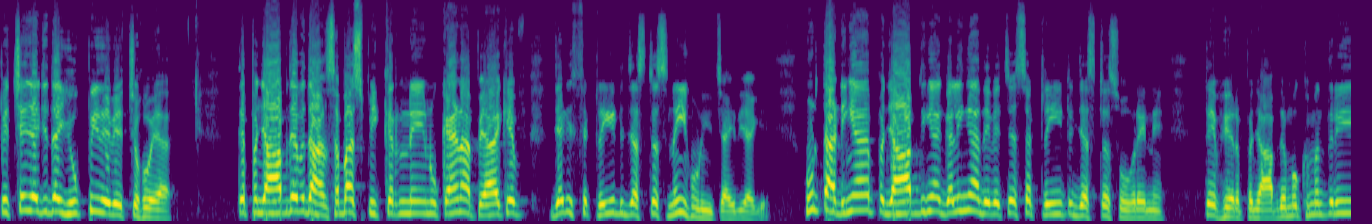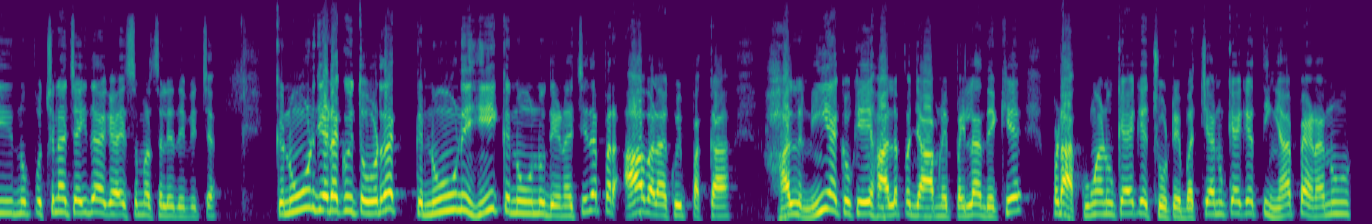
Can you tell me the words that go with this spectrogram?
ਪਿੱਛੇ ਜੇ ਜਿੱਦਾਂ ਯੂਪੀ ਦੇ ਵਿੱਚ ਹੋਇਆ ਤੇ ਪੰਜਾਬ ਦੇ ਵਿਧਾਨ ਸਭਾ ਸਪੀਕਰ ਨੇ ਇਹਨੂੰ ਕਹਿਣਾ ਪਿਆ ਕਿ ਜਿਹੜੀ ਸਟਰੀਟ ਜਸਟਿਸ ਨਹੀਂ ਹੋਣੀ ਚਾਹੀਦੀ ਹੈਗੀ। ਹੁਣ ਤੁਹਾਡੀਆਂ ਪੰਜਾਬ ਦੀਆਂ ਗਲੀਆਂ ਦੇ ਵਿੱਚ ਸਟਰੀਟ ਜਸਟਿਸ ਹੋ ਰਹੇ ਨੇ। ਤੇ ਫਿਰ ਪੰਜਾਬ ਦੇ ਮੁੱਖ ਮੰਤਰੀ ਨੂੰ ਪੁੱਛਣਾ ਚਾਹੀਦਾ ਹੈਗਾ ਇਸ ਮਸਲੇ ਦੇ ਵਿੱਚ। ਕਾਨੂੰਨ ਜਿਹੜਾ ਕੋਈ ਤੋੜਦਾ, ਕਾਨੂੰਨ ਹੀ ਕਾਨੂੰਨ ਨੂੰ ਦੇਣਾ ਚਾਹੀਦਾ, ਪਰ ਆਹ ਵਾਲਾ ਕੋਈ ਪੱਕਾ ਹੱਲ ਨਹੀਂ ਹੈ, ਕਿਉਂਕਿ ਇਹ ਹੱਲ ਪੰਜਾਬ ਨੇ ਪਹਿਲਾਂ ਦੇਖੇ। ਪੜਾਕੂਆਂ ਨੂੰ ਕਹਿ ਕੇ, ਛੋਟੇ ਬੱਚਿਆਂ ਨੂੰ ਕਹਿ ਕੇ, ਧੀਆਂ ਭੈਣਾਂ ਨੂੰ,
